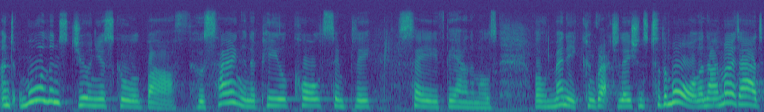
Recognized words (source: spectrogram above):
and Moorlands Junior School Bath, who sang an appeal called simply Save the Animals. Well, many congratulations to them all, and I might add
